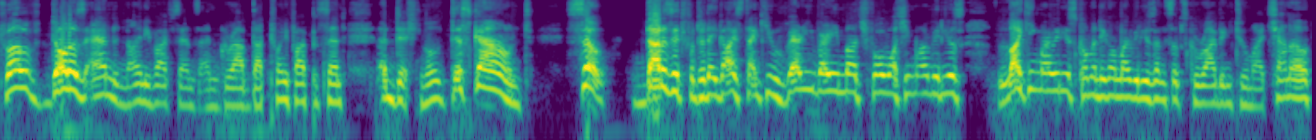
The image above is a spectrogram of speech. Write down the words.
$12.95 and grab that 25% additional discount. So that is it for today guys thank you very very much for watching my videos liking my videos commenting on my videos and subscribing to my channel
